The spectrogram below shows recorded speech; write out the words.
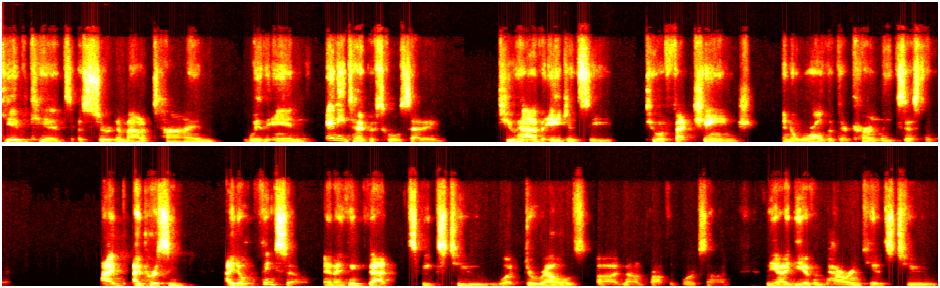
give kids a certain amount of time within any type of school setting to have agency to affect change in a world that they're currently existing in? I, I personally, I don't think so. And I think that speaks to what Darrell's uh, nonprofit works on the idea of empowering kids to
